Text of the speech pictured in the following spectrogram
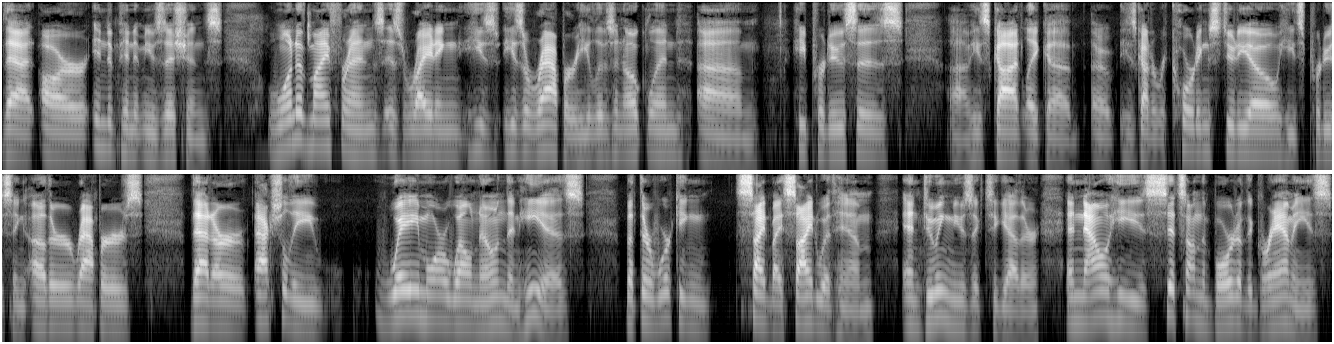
that are independent musicians one of my friends is writing he's he's a rapper he lives in oakland um, he produces uh, he's got like a, a, he's got a recording studio. He's producing other rappers that are actually way more well known than he is, but they're working side by side with him and doing music together. And now he sits on the board of the Grammys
